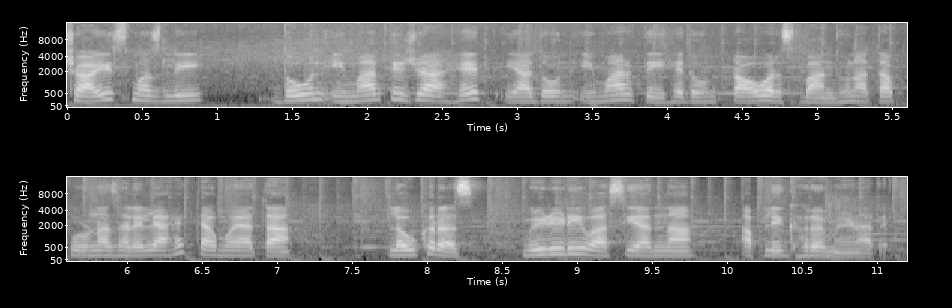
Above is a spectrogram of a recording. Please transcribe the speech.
चाळीस मजली दोन इमारती ज्या आहेत या दोन इमारती हे दोन टॉवर्स बांधून आता पूर्ण झालेले आहेत. त्यामुळे आता लवकरच बीडीडी वासियांना आपली घरं मिळणार आहेत.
